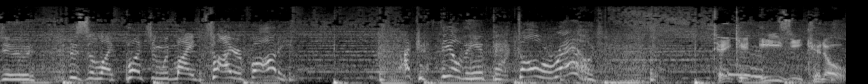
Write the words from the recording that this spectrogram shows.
Dude! This is like punching with my entire body! I can feel the impact all around! Take it easy, kiddo.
